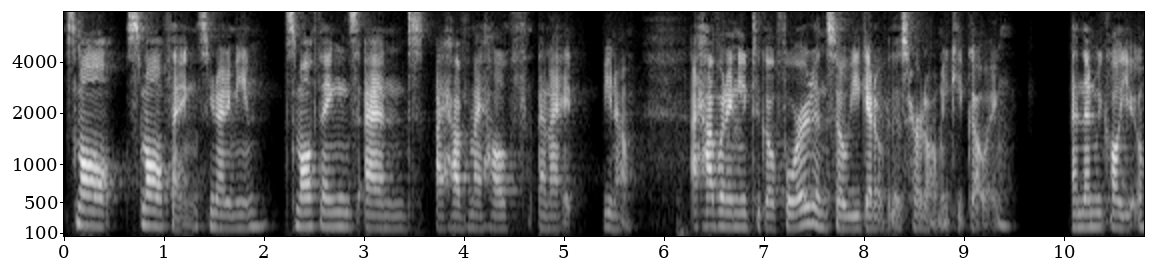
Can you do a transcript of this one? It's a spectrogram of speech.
small, small things, you know what I mean? Small things. And I have my health and I, you know, I have what I need to go forward. And so we get over this hurdle and we keep going. And then we call you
